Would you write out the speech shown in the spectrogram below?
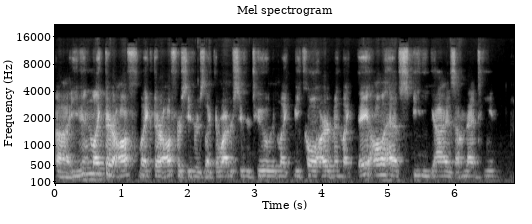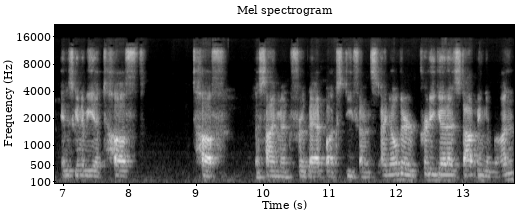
Uh, even like their off like their off receivers, like their wide receiver two, and like Mecole Hardman, like they all have speedy guys on that team. It is going to be a tough, tough assignment for that Bucks defense. I know they're pretty good at stopping the run,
